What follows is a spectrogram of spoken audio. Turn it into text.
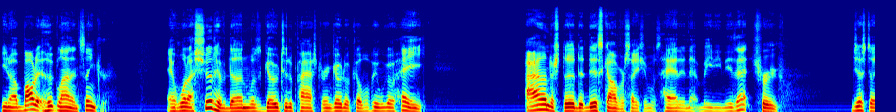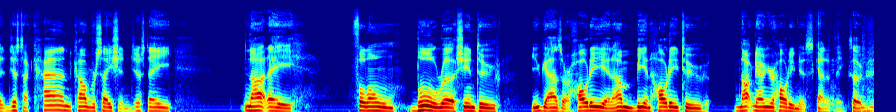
you know I bought it hook, line, and sinker, and what I should have done was go to the pastor and go to a couple of people and go, hey. I understood that this conversation was had in that meeting. Is that true? just a just a kind conversation, just a not a full on bull rush into you guys are haughty and I'm being haughty to knock down your haughtiness kind of thing. So, mm-hmm.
